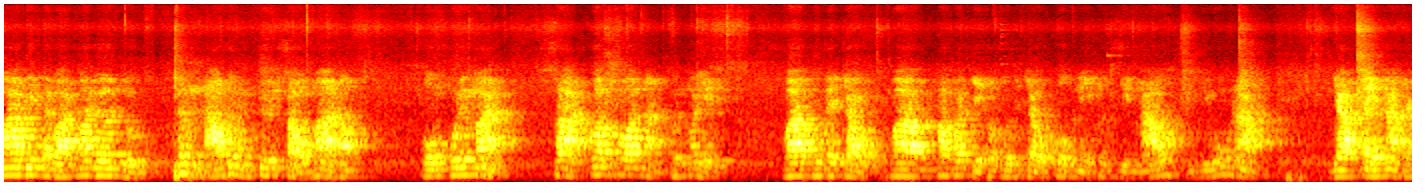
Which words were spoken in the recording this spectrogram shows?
มาบินทบาทมาเดินอยู่เพิ่งหนาวเพิ่งตื่นเสามาเนาะองคุริมาศาสตร์ก้อนก้อนนั่นเพิ่นมาเห็น ว่าพระพุทธเจ้าว่าพระพัจเจกพระพุทธเจ้าองค์นี้เพิ่นสิหนาวหิวน้ำอยากใส่น้ำให้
